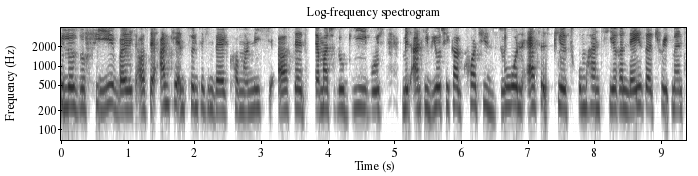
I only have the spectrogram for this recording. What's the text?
weil ich aus der antientzündlichen Welt komme und nicht aus der Dermatologie, wo ich mit Antibiotika, Cortison, Acid Peels rumhantiere, Laser Treatment.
